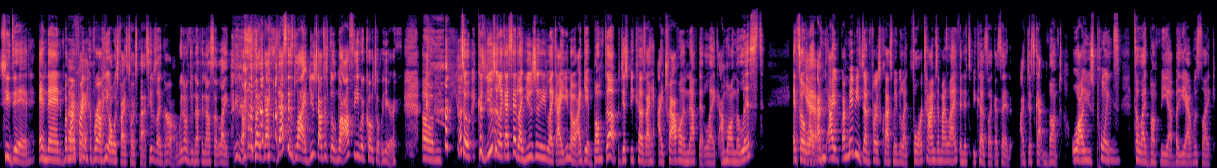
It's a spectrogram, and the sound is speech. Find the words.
She did, and then, but my okay. friend Cabral, he always fights first class. He was like, "Girl, we don't do nothing else. like, you know, like that's that's his life. You just just well, I'll see you with Coach over here." Um, so because usually, like I said, like usually, like I, you know, I get bumped up just because I I travel enough that like I'm on the list. And so, yeah. like, I, I maybe done first class maybe like four times in my life, and it's because, like I said, I've just gotten bumped, or I'll use points mm. to like bump me up. But yeah, I was like,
